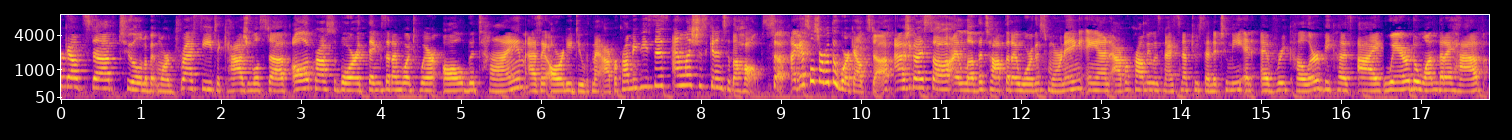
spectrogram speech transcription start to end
workout stuff to a little bit more dressy to casual stuff all across the board. Things that I'm going to wear all the time as I already do with my Abercrombie pieces. And let's just get into the haul. So I guess we'll start with the workout stuff. As you guys saw, I love the top that I wore this morning and Abercrombie was nice enough to send it to me in every color because I wear the one that I have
